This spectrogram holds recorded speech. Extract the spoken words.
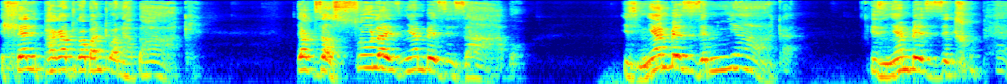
ehleli phakathi kwabantwana bakhe yakuzasula izinyembezi zabo izinyembezi zeminyaka izinyembezi zenhlupheko.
